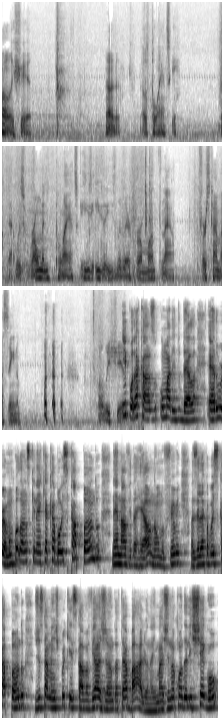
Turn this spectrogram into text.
Holy shit. That was Polanski. That was Roman Polanski. He's, he's, he's lived there for a month now. First time I seen him. Holy shit. E por acaso, o marido dela era o Roman Polanski, né, que acabou escapando, né, na vida real, não no filme, mas ele acabou escapando justamente porque estava viajando a trabalho, né? Imagina quando ele chegou,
